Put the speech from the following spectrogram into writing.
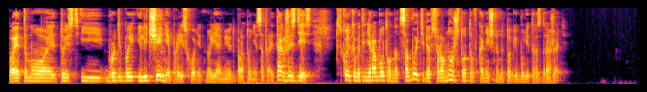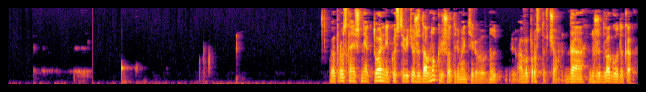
Поэтому, э, то есть, и вроде бы и лечение происходит, ну, я имею в виду про Тони Сопрано. И также здесь, сколько бы ты ни работал над собой, тебя все равно что-то в конечном итоге будет раздражать. Вопрос, конечно, не актуальный. Костя ведь уже давно крышу отремонтировал. Ну, а вопрос-то в чем? Да, уже два года как.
